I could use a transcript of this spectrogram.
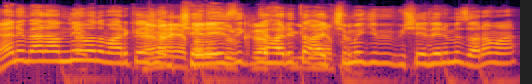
Yani ben anlayamadım arkadaşlar. Hemen yapalım, dur, Çerezlik bir harita ben açımı gibi bir şeylerimiz var ama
